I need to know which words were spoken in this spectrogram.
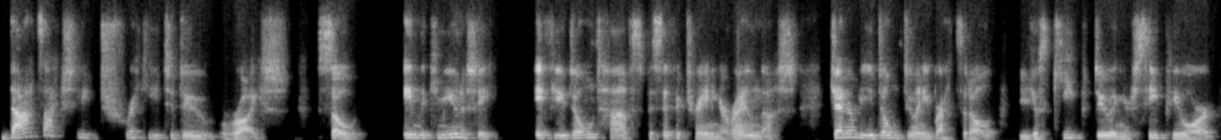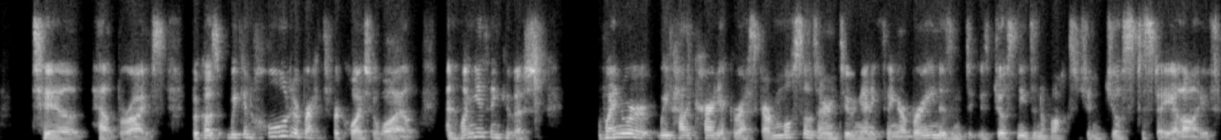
That's actually tricky to do right. So, in the community, if you don't have specific training around that, generally you don't do any breaths at all. You just keep doing your CPR till help arrives because we can hold our breath for quite a while. And when you think of it, when we're we've had a cardiac arrest, our muscles aren't doing anything. Our brain isn't it just needs enough oxygen just to stay alive.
